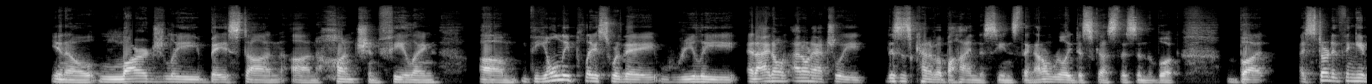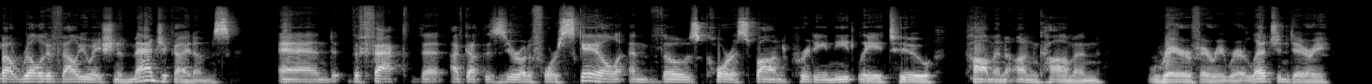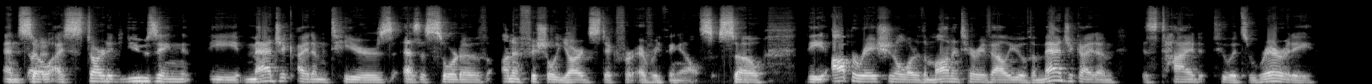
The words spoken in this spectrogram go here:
you know largely based on on hunch and feeling. Um, the only place where they really and I don't I don't actually this is kind of a behind the scenes thing. I don't really discuss this in the book, but I started thinking about relative valuation of magic items and the fact that I've got this zero to four scale and those correspond pretty neatly to common, uncommon, rare, very rare, legendary. And so I started using the magic item tiers as a sort of unofficial yardstick for everything else. So the operational or the monetary value of a magic item is tied to its rarity.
